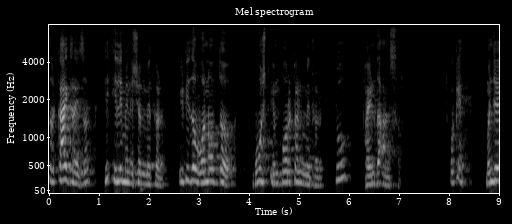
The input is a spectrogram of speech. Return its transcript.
तर काय करायचं? ही elimination method it is a one of the most important method to find the answer okay म्हणजे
